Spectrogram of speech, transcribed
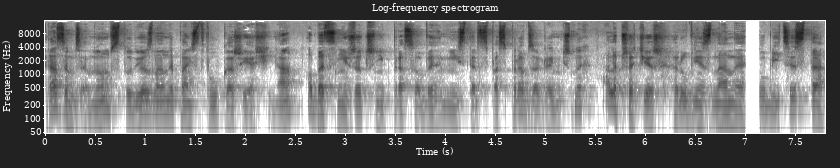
Razem ze mną w studio znany Państwu Łukasz Jasina, obecnie rzecznik prasowy Ministerstwa Spraw Zagranicznych, ale przecież równie znany publicysta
